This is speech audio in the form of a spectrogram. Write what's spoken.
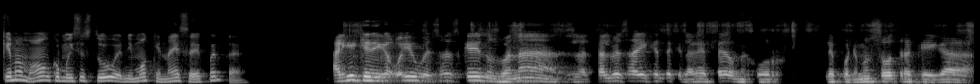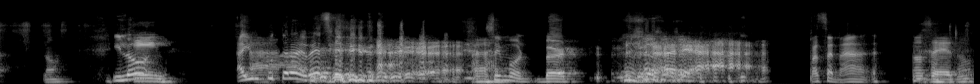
qué mamón, como dices tú, güey, ni modo que nadie se dé cuenta. Alguien que diga, oye, güey, ¿sabes qué? Nos van a... la- tal vez hay gente que le haga de pedo, mejor le ponemos otra que diga, ¿no? Y luego hay un putero de veces. Simón, Bird, pasa nada. No sé, ¿no?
